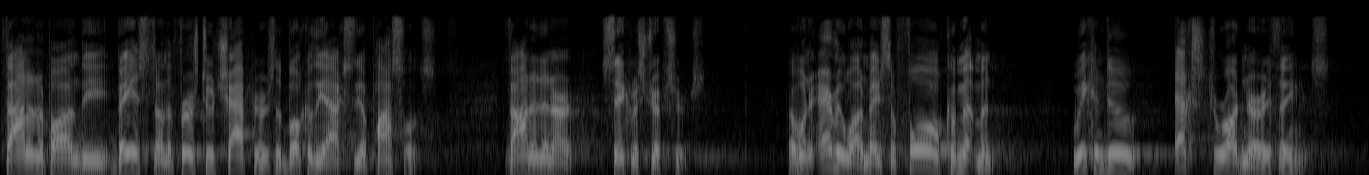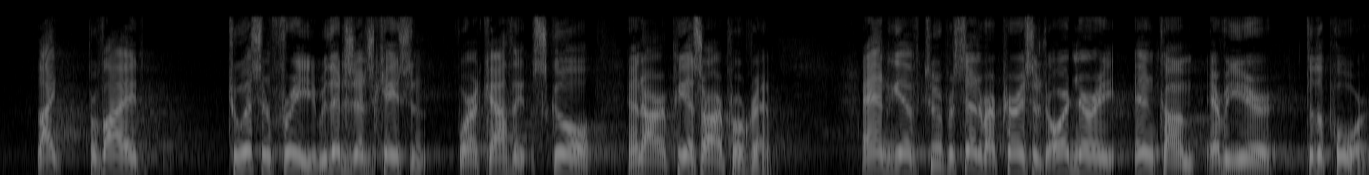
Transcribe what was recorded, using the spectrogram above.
founded upon the, based on the first two chapters, the book of the Acts of the Apostles, founded in our sacred scriptures. But when everyone makes a full commitment, we can do extraordinary things, like provide tuition free religious education for our Catholic school and our PSR program, and give 2% of our parish's ordinary income every year to the poor.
